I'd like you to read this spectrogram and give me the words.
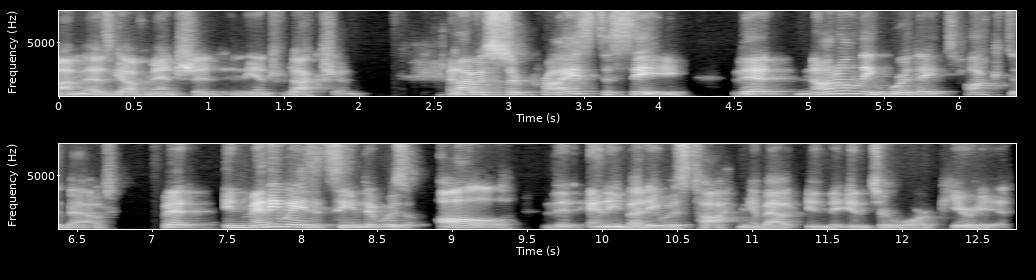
um, as Gav mentioned in the introduction. And I was surprised to see that not only were they talked about, but in many ways it seemed it was all that anybody was talking about in the interwar period.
